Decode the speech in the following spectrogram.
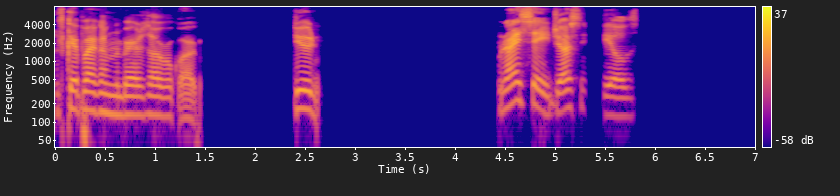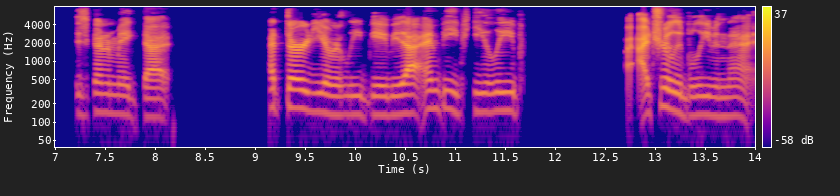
Let's get back on the Bears though, real quick. Dude, when I say Justin Fields is gonna make that that third year leap, baby, that MVP leap, I, I truly believe in that.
